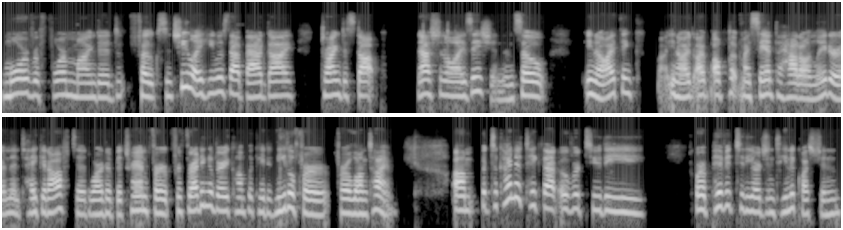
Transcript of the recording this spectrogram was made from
more reform minded folks in Chile, he was that bad guy trying to stop nationalization. And so, you know, I think, you know, I, will put my Santa hat on later and then take it off to Eduardo Bitrán for for threading a very complicated needle for for a long time. Um, but to kind of take that over to the or a pivot to the Argentina question,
